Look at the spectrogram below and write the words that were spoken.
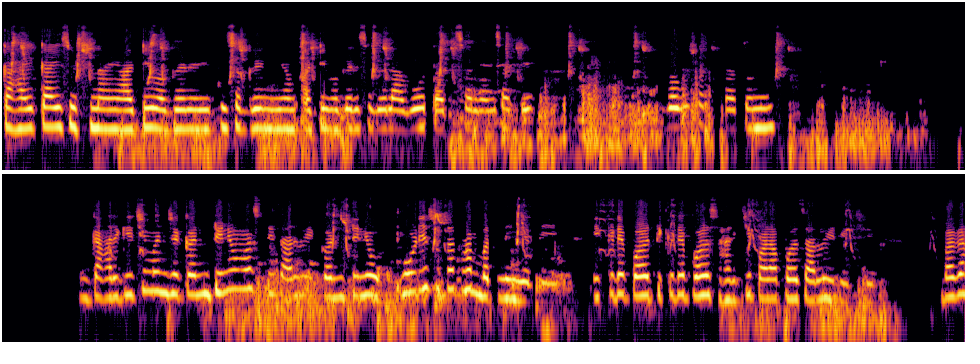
काय काय सूचना आहे अटी वगैरे इथे सगळे नियम अटी वगैरे सगळे लागू होतात सर्वांसाठी. बघू शकता तुम्ही. गार्गीची म्हणजे कंटिन्यू मस्ती चालू आहे. कंटिन्यू थोडी सुद्धा थांबत नाहीये ती. इकडे पळ तिकडे पळ सारखी पळापळ चालू आहे तिची. बघा.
